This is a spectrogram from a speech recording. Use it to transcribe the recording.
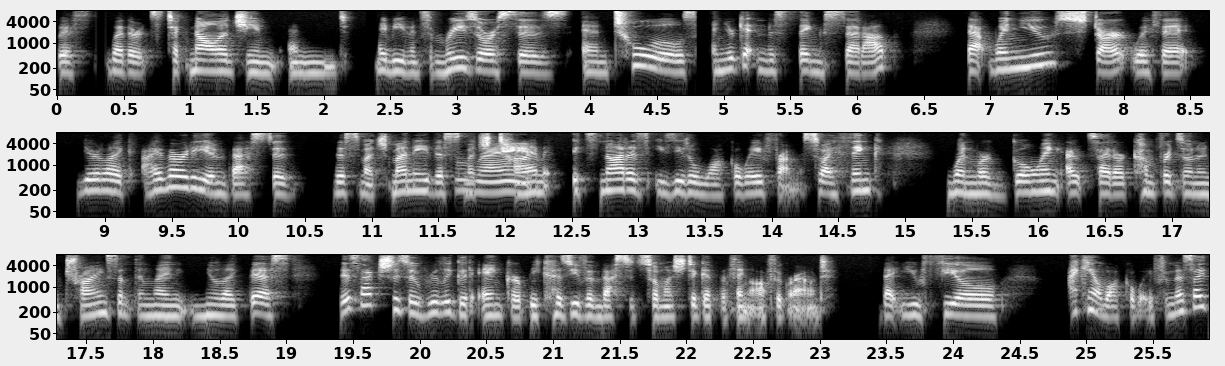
with whether it's technology and, and maybe even some resources and tools, and you're getting this thing set up that when you start with it, you're like, I've already invested this much money, this much Right. time, it's not as easy to walk away from. So I think when we're going outside our comfort zone and trying something new like this, this actually is a really good anchor because you've invested so much to get the thing off the ground that you feel I can't walk away from this. I,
